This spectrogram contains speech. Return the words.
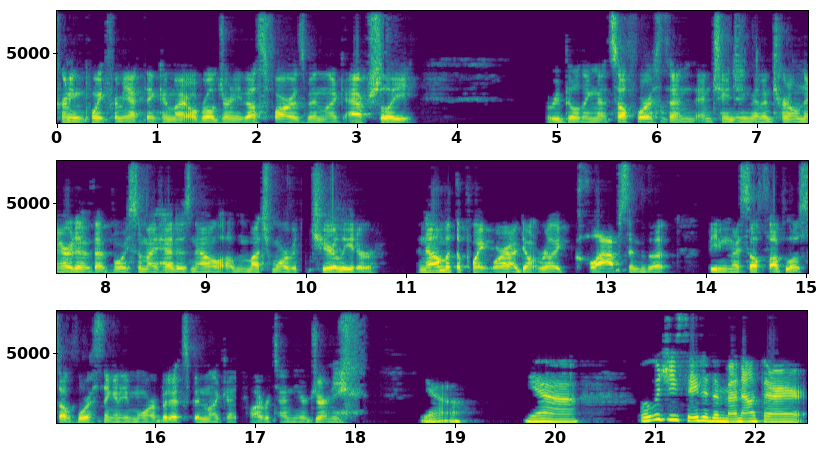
turning point for me, I think, in my overall journey thus far has been like actually rebuilding that self worth and, and changing that internal narrative. That voice in my head is now a much more of a cheerleader. And now I'm at the point where I don't really collapse into the beating myself up, low self worth thing anymore. But it's been like a five or 10 year journey. Yeah. Yeah. What would you say to the men out there?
